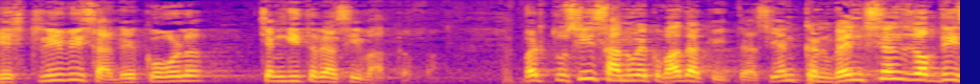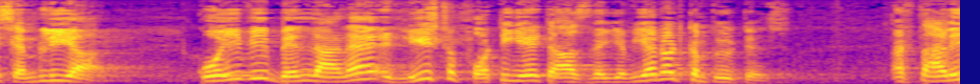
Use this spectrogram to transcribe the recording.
ਹਿਸਟਰੀ ਵੀ ਸਾਡੇ ਕੋਲ ਚੰਗੀ ਤਰ੍ਹਾਂ ਅਸੀਂ ਵਾਕਿਫ ਹਾਂ। ਬਟ ਤੁਸੀਂ ਸਾਨੂੰ ਇੱਕ ਵਾਅਦਾ ਕੀਤਾ ਸੀ and conventions of the assembly are ਕੋਈ ਵੀ ਬਿੱਲ ਆਣਾ ਹੈ ਐਟ ਲੀਸਟ 48 ਆਵਰਸ ਦਾ ਵੀ ਆਰ ਨਾਟ ਕੰਪਿਊਟਰਸ 48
